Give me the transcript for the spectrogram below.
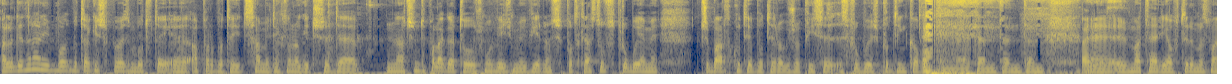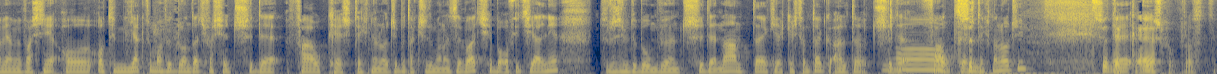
ale generalnie, bo, bo tak jeszcze powiedzmy, bo tutaj e, a propos tej samej technologii 3D, na czym to polega, to już mówiliśmy w jednym z podcastów, spróbujemy, czy Bartku, ty, bo ty robisz opisy, spróbujesz podlinkować ten, ten, ten, ten Tak e, materiał, w którym rozmawiamy właśnie o, o tym, jak to ma wyglądać, właśnie 3D V Cache Technology, bo tak się to ma nazywać, chyba oficjalnie, wcześniej to było mówione 3D Nantek, jakieś tam tego, ale to 3D No, V Cache 3D. Technology. 3D e, cache po prostu.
